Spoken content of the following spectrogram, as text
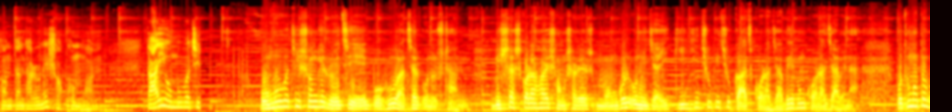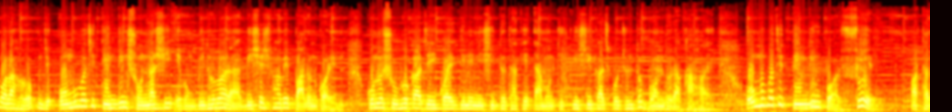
সন্তান ধারণে সক্ষম হন। তাই অম্বুবাচী অম্বুবাচীর সঙ্গে রয়েছে বহু আচার অনুষ্ঠান। বিশ্বাস করা হয় সংসারের মঙ্গল অনুযায়ী কি কিছু কিছু কাজ করা যাবে এবং করা যাবে না। প্রথমত বলা হোক যে অম্বুবাচী তিন দিন সন্ন্যাসী এবং বিধবারা বিশেষভাবে পালন করেন। কোনো শুভ কাজ এই কয়েকদিনে নিষিদ্ধ থাকে, এমনকি কৃষিকাজ পর্যন্ত বন্ধ রাখা হয়। অম্বুবাচীর তিন দিন পর ফের, অর্থাৎ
